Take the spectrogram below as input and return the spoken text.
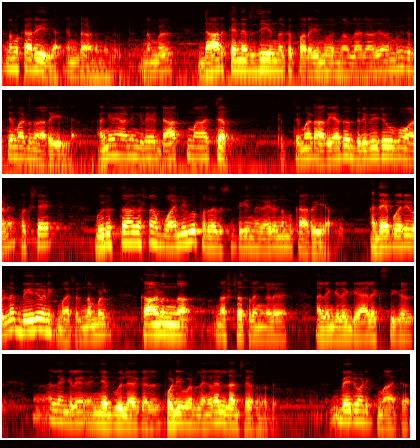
നമുക്കറിയില്ല എന്താണെന്നുള്ളത്. നമ്മൾ ഡാർക്ക് എനർജി എന്നൊക്കെ പറയുന്നു എന്നുള്ളതല്ലാതെ നമുക്ക് കൃത്യമായിട്ടൊന്നും അറിയില്ല. അങ്ങനെയാണെങ്കിൽ ഡാർക്ക് മാറ്റർ കൃത്യമായിട്ട് അറിയാത്ത ദ്രവ്യരൂപമാണ്. പക്ഷേ ഗുരുത്വാകർഷണ വലിവ് പ്രദർശിപ്പിക്കുന്ന കാര്യം നമുക്കറിയാം. അതേപോലെയുള്ള ബേരിയോണിക് മാറ്റർ നമ്മൾ കാണുന്ന നക്ഷത്രങ്ങൾ അല്ലെങ്കിൽ ഗാലക്സികൾ അല്ലെങ്കിൽ നെബുലകൾ പൊടിപടലങ്ങൾ എല്ലാം ചേർന്നത്. ബേരിയോണിക് മാറ്റർ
